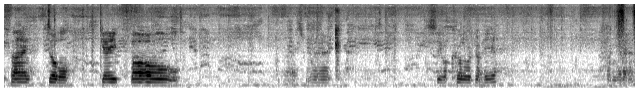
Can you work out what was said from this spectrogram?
Fine double gatefold. Nice work. See what colour we've got here. If I can get it out.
